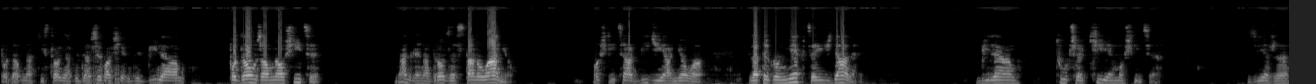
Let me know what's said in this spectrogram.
Podobna historia wydarzyła się, gdy Bileam podążał na oślicy. Nagle na drodze stanął anioł. Oślica widzi anioła, dlatego nie chce iść dalej. Bileam tłucze kijem oślicę. Zwierzę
